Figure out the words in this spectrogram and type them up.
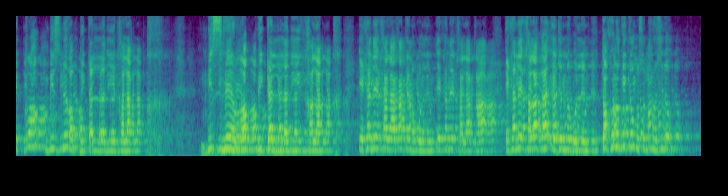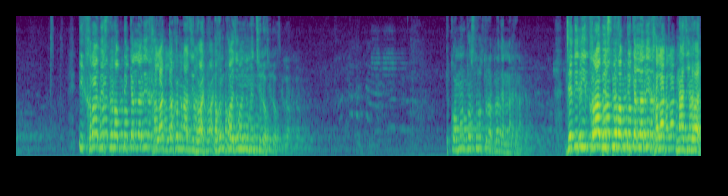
ইকরা বিসমি রাব্বিকাল্লাযী খালাক। বিসমি রাব্বিকাল্লাযী খালাক। এখানে খালাকা কেন বললেন? এখানে খালাকা। এখানে খালাকা এই জন্য বললেন? তখনও কি কেউ মুসলমান হয়েছিল? ইকরা বিসমি রাব্বিকাল্লাযী খালাক যখন নাজিল হয় তখন কয়জন মুমিন ছিল? কমন প্রশ্নের উত্তর আপনারা দেন না কেন? যেদিন ইকরা বিসমি রাব্বিকাল্লাযী খালাক নাজিল হয়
